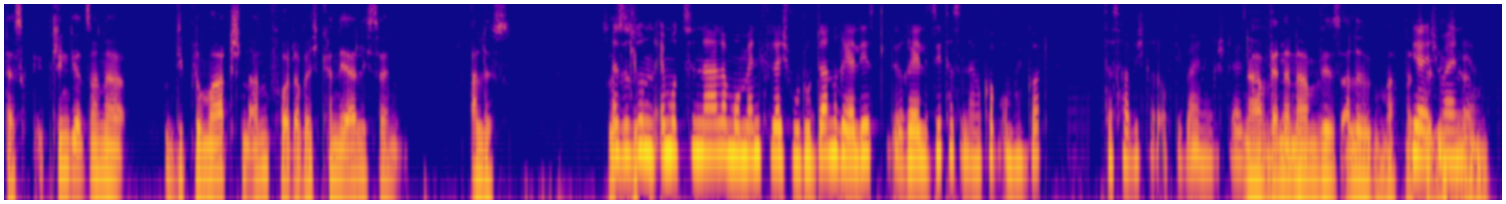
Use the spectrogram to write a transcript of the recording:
Das klingt jetzt nach einer diplomatischen Antwort, aber ich kann dir ehrlich sein, alles. So, also so ein emotionaler Moment vielleicht, wo du dann realis realisiert hast in deinem Kopf, oh mein Gott, das habe ich gerade auf die Beine gestellt. Ja, wenn, dann haben wir es alle gemacht, natürlich. Ja, ich meine, ähm, ja.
